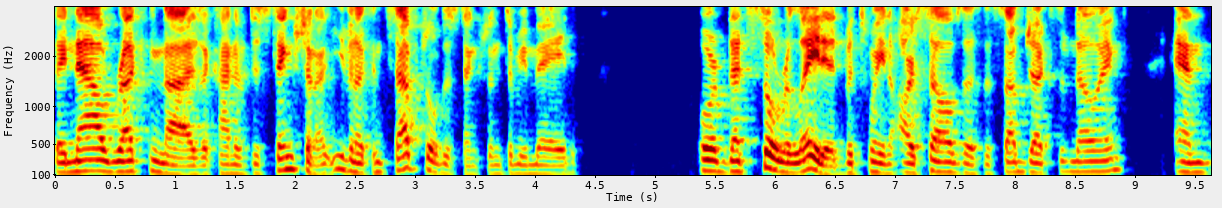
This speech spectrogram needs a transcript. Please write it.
they now recognize a kind of distinction, even a conceptual distinction to be made or that's so related between ourselves as the subjects of knowing and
